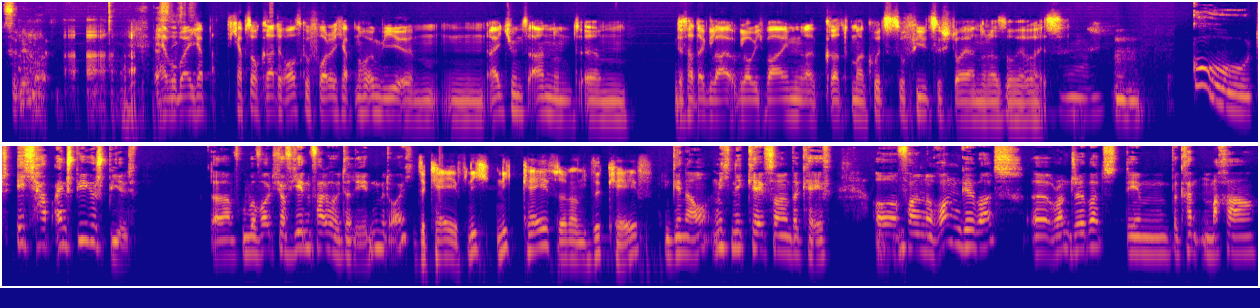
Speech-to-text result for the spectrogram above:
zu den Leuten. Ja, wobei ich habe ich es auch gerade rausgefordert. Ich habe noch irgendwie ähm, iTunes an und ähm, das hat er, glaube ich, war ihm gerade mal kurz zu viel zu steuern oder so, wer weiß. Mhm. Gut, ich habe ein Spiel gespielt. Darüber wollte ich auf jeden Fall heute reden mit euch. The Cave. Nicht Nick Cave, sondern The Cave. Genau, nicht Nick Cave, sondern The Cave. Äh, von Ron Gilbert, äh, Ron Gilbert, dem bekannten Macher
